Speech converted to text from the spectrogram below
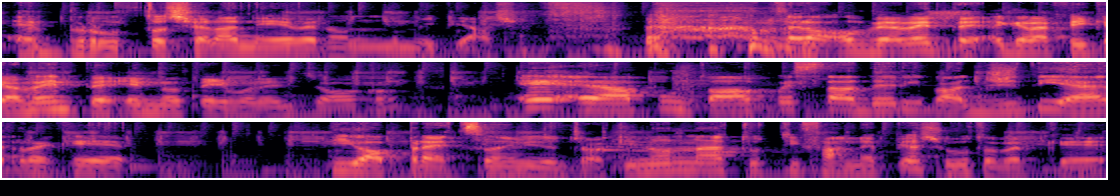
è brutto, c'è la neve, non, non mi piace. Però ovviamente graficamente è notevole il gioco. E eh, appunto ha questa deriva GDR che io apprezzo nei videogiochi. Non a tutti i fan è piaciuto perché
